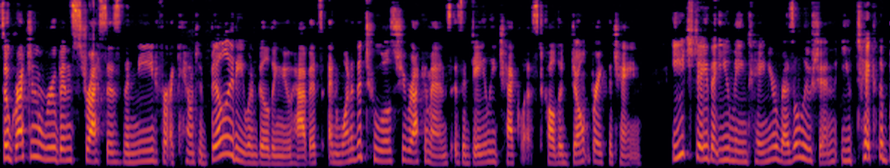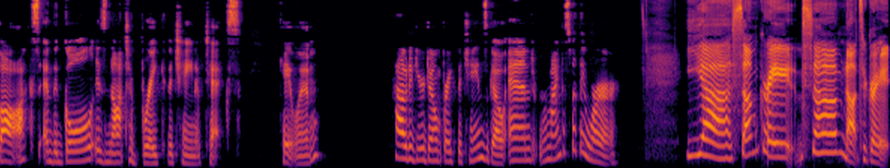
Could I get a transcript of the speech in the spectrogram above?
So, Gretchen Rubin stresses the need for accountability when building new habits, and one of the tools she recommends is a daily checklist called a Don't Break the Chain. Each day that you maintain your resolution, you tick the box, and the goal is not to break the chain of ticks. Caitlin, how did your Don't Break the Chains go? And remind us what they were. Yeah, some great, some not so great.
